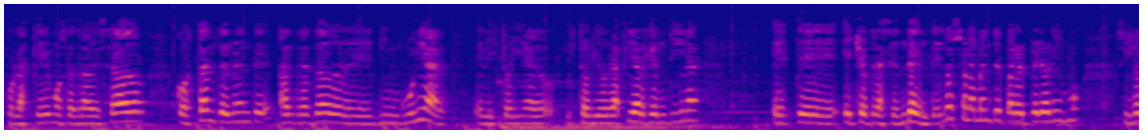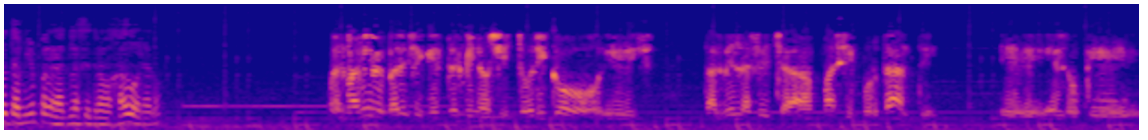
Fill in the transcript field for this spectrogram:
por las que hemos atravesado constantemente han tratado de ningunear la historiografía argentina este hecho trascendente, no solamente para el peronismo, sino también para la clase trabajadora, ¿no? Bueno, a mí me parece que en términos históricos es tal vez la fecha más importante eh, en lo que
